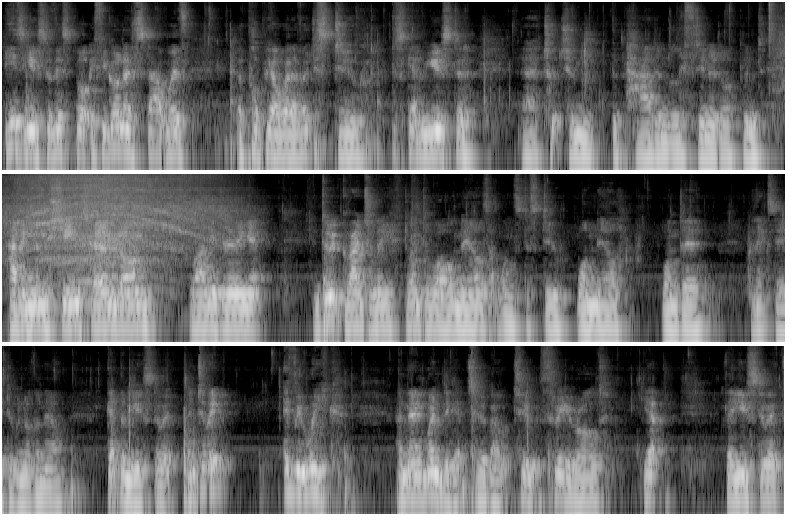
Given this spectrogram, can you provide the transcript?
he's used to this, but if you're going to start with a puppy or whatever, just do, just get them used to uh, touching the pad and lifting it up and having the machine turned on while you're doing it. And do it gradually, don't do all nails at once, just do one nail one day, the next day do another nail. Get them used to it and do it every week. And then when they get to about two, three year old, yep, they're used to it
